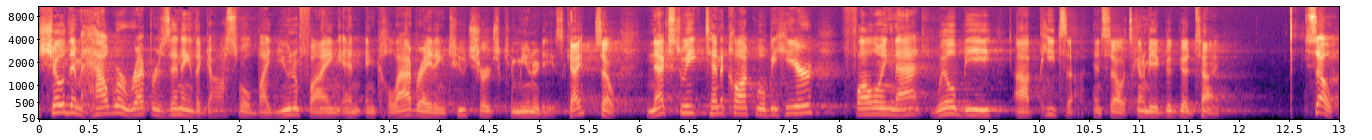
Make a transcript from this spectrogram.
show them how we're representing the gospel by unifying and, and collaborating two church communities. Okay? So next week, 10 o'clock, we'll be here. Following that will be uh, pizza. And so it's going to be a good, good time. So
